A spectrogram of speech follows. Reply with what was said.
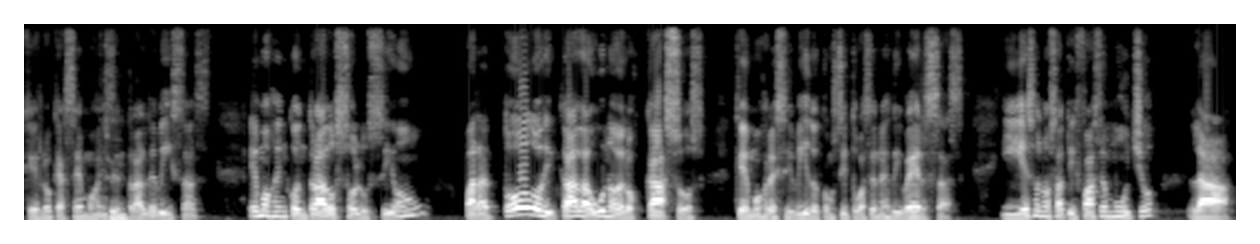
que es lo que hacemos en Central de Visas, hemos encontrado solución para todos y cada uno de los casos que hemos recibido con situaciones diversas. Y eso nos satisface mucho la,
